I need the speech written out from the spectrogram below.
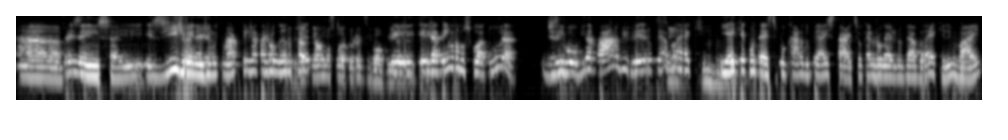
ah, presença. Ele exige a energia muito mais porque ele já tá jogando. Ele já tem uma musculatura desenvolvida. Ele, né? ele já tem uma musculatura desenvolvida para viver o PA Sim. Black. Uhum. E aí o que acontece? Pro cara do PA Start, se eu quero jogar ele no PA Black, ele vai.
